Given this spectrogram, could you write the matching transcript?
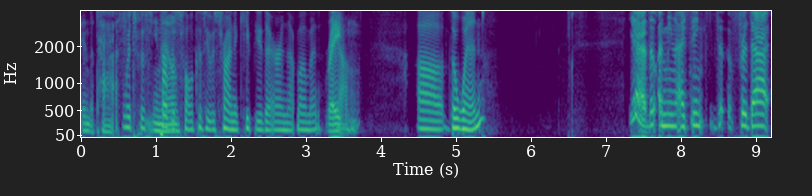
in the past, which was purposeful because he was trying to keep you there in that moment. right? Yeah. Uh, the when. Yeah, th- I mean, I think th- for that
